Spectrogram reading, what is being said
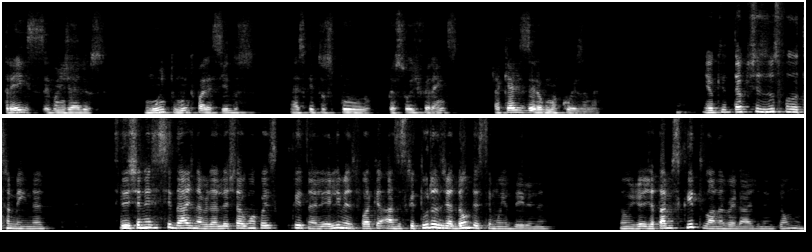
três evangelhos muito, muito parecidos né, escritos por pessoas diferentes, já quer dizer alguma coisa, né? E até o que Jesus falou também, né? Se deixa necessidade, na verdade, deixar alguma coisa escrita. Né? Ele mesmo fala que as escrituras já dão testemunho dele, né? Então já estava escrito lá, na verdade, né? Então.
